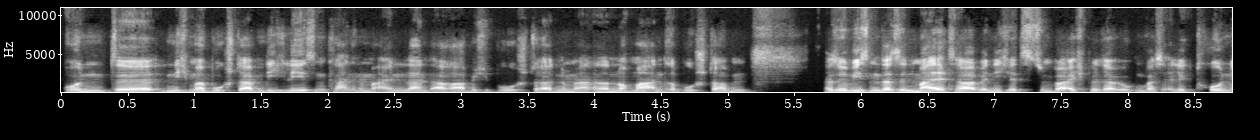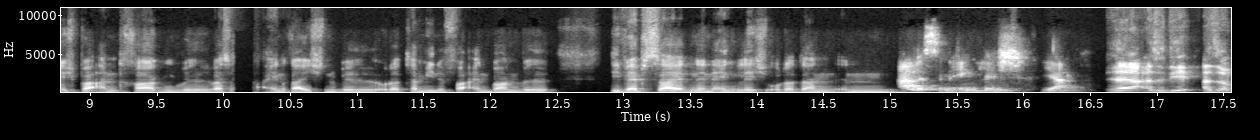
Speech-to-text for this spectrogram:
und äh, nicht mal Buchstaben, die ich lesen kann. In einem Land arabische Buchstaben, im anderen nochmal andere Buchstaben. Also wie ist denn das in Malta, wenn ich jetzt zum Beispiel da irgendwas elektronisch beantragen will, was einreichen will oder Termine vereinbaren will? Die Webseiten in Englisch oder dann in. Alles in Englisch, ja. Ja, also die, also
